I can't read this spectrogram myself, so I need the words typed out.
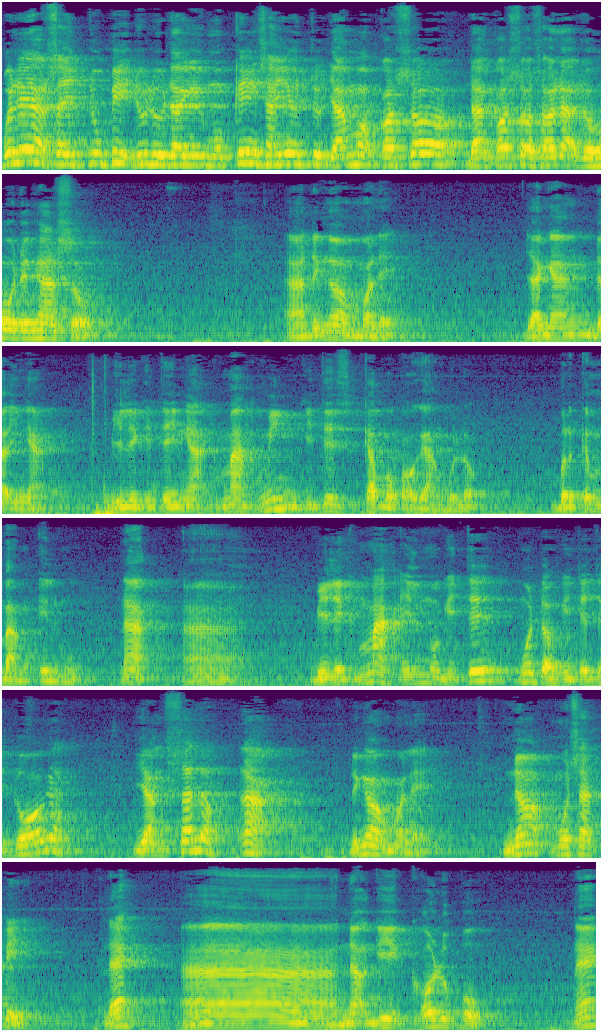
Boleh tak saya tubik dulu dari mukim saya untuk jamak kosor dan kosor solat lohor dengan asar? Ha, dengar boleh. Jangan tak ingat. Bila kita ingat kemah mi, kita kabur ke orang pula. Berkembang ilmu. Nak? Ha. Bila kemah ilmu kita, mudah kita tegur orang. Yang salah. Nak? Dengar boleh. Nak musafir. Leh? Ha, nak pergi Kuala Lumpur. Neh?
